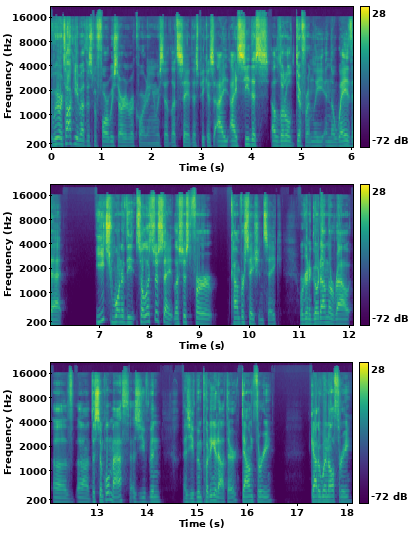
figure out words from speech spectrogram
we were talking about this before we started recording, and we said, let's save this because I, I see this a little differently in the way that each one of these. So let's just say, let's just for conversation's sake, we're going to go down the route of uh, the simple math as you've been as you've been putting it out there. Down three, got to win all three.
